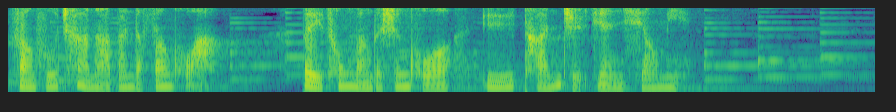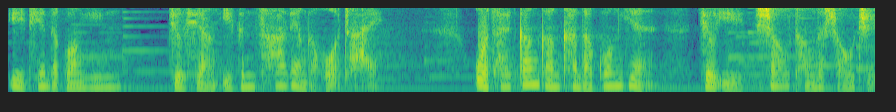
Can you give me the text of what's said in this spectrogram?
仿佛刹那般的芳华，被匆忙的生活于弹指间消灭。一天的光阴，就像一根擦亮的火柴，我才刚刚看到光焰，就已烧疼了手指。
